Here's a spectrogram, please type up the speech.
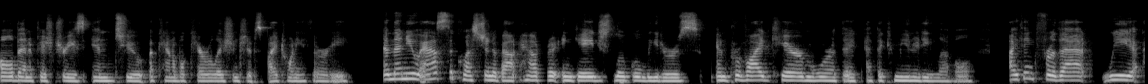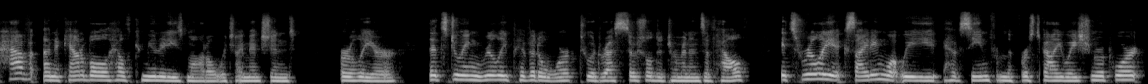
all beneficiaries into accountable care relationships by 2030. And then you asked the question about how to engage local leaders and provide care more at the, at the community level. I think for that, we have an accountable health communities model, which I mentioned earlier, that's doing really pivotal work to address social determinants of health it's really exciting what we have seen from the first evaluation report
